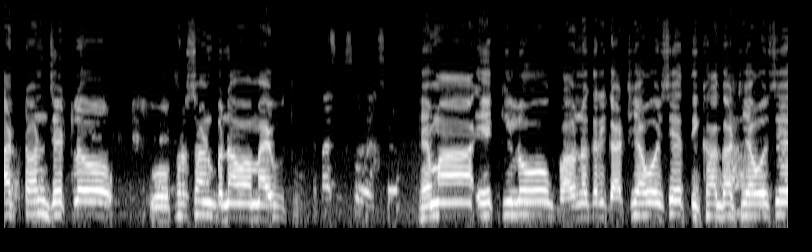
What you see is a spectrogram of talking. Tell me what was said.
આઠ ટન જેટલો ફરસાણ બનાવવામાં આવ્યું હતું. એમાં એક કિલો ભાવનગરી ગાંઠિયા હોય છે, તીખા ગાંઠિયા હોય છે,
